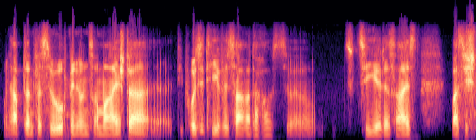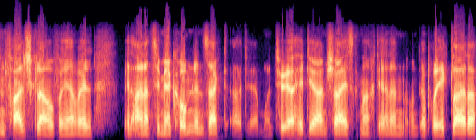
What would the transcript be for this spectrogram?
und habe dann versucht, mit unserem Meister äh, die positive Sache daraus zu, zu ziehen. Das heißt, was ist denn falsch gelaufen? Ja, weil wenn einer zu mir kommt und sagt, ah, der Monteur hätte ja einen Scheiß gemacht, ja, dann, und der Projektleiter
